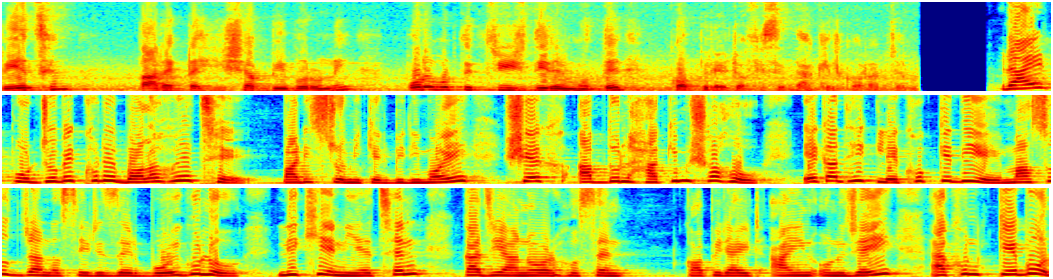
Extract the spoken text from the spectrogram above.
পেয়েছেন, তার একটা হিসাব বিবরণী পরবর্তী ত্রিশ দিনের মধ্যে কপিরাইট অফিসে দাখিল করার জন্য। রায়ের পর্যবেক্ষণে বলা হয়েছে, পারিশ্রমিকের বিনিময়ে শেখ আব্দুল হাকিম সহ একাধিক লেখককে দিয়ে মাসুদ রানা সিরিজের বইগুলো লিখিয়ে নিয়েছেন কাজী আনোয়ার হোসেন। কপিরাইট আইন অনুযায়ী এখন কেবল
